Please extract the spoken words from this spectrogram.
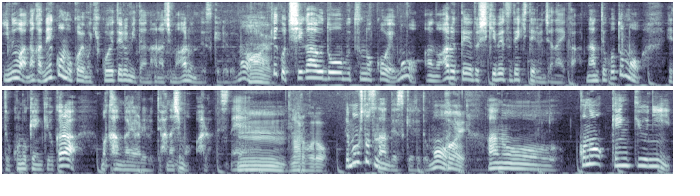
犬はなんか猫の声も聞こえてるみたいな話もあるんですけれども、はい結構違う動物の声もあのある程度識別できてるんじゃないかなんてことも、えっと、この研究から、まあ、考えられるって話もあるんですうね。んなるほど。でもう一つなんですけれども、はいあのこの研究に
